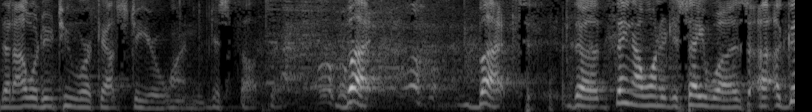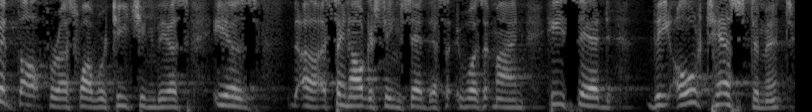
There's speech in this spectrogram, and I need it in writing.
that I will do two workouts to your one. Just thought so. But, but the thing I wanted to say was a, a good thought for us while we're teaching this is uh, St. Augustine said this, it wasn't mine. He said, The Old Testament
